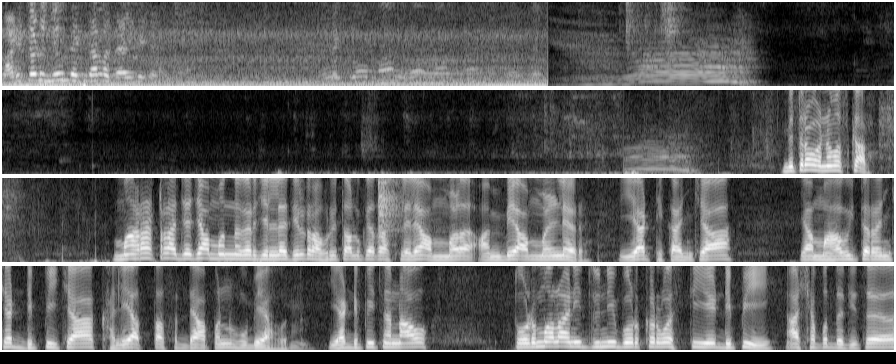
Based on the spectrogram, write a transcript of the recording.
गाडी चढून घेऊन त्याला जायचं मित्र नमस्कार. महाराष्ट्र राज्याच्या अहमदनगर जिल्ह्यातील राहुरी तालुक्यात असलेल्या अंबळ आंबे अंबळनेर या ठिकाणच्या या महावितरणच्या डीपीच्या खाली आत्ता सध्या आपण उभे आहोत. या डिपीचं नाव तोडमाल आणि जुनी बोरकर वस्ती डिपी अशा पद्धतीचं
